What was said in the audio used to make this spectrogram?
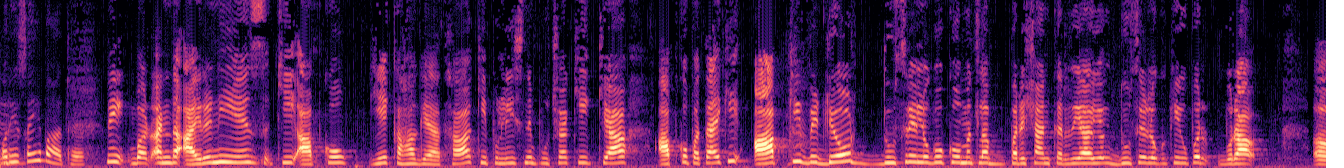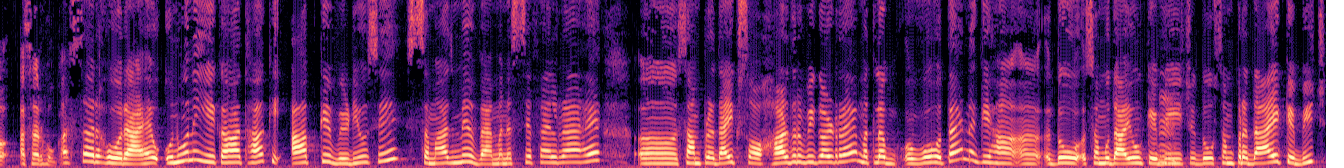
और ये सही बात है। नहीं but and the irony is कि आपको ये कहा गया था कि पुलिस ने पूछा कि क्या आपको पता है कि आपकी वीडियो दूसरे लोगों को मतलब परेशान कर रही है या दूसरे लोगों के ऊपर बुरा असर होगा। असर हो रहा है। उन्होंने ये कहा था कि आपके वीडियो से समाज में वैमनस्य फैल रहा है सांप्रदायिक सौहार्द बिगड़ रहा है। मतलब वो होता है ना कि हाँ दो समुदायों के बीच दो संप्रदाय के बीच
